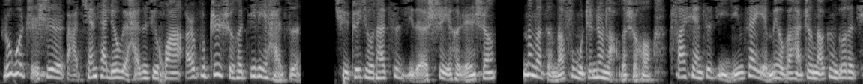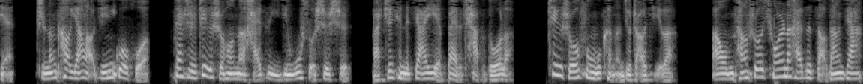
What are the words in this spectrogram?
如果只是把钱财留给孩子去花，而不支持和激励孩子去追求他自己的事业和人生，那么等到父母真正老的时候，发现自己已经再也没有办法挣到更多的钱，只能靠养老金过活。但是这个时候呢，孩子已经无所事事，把之前的家业败得差不多了。这个时候，父母可能就着急了啊！我们常说，穷人的孩子早当家，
